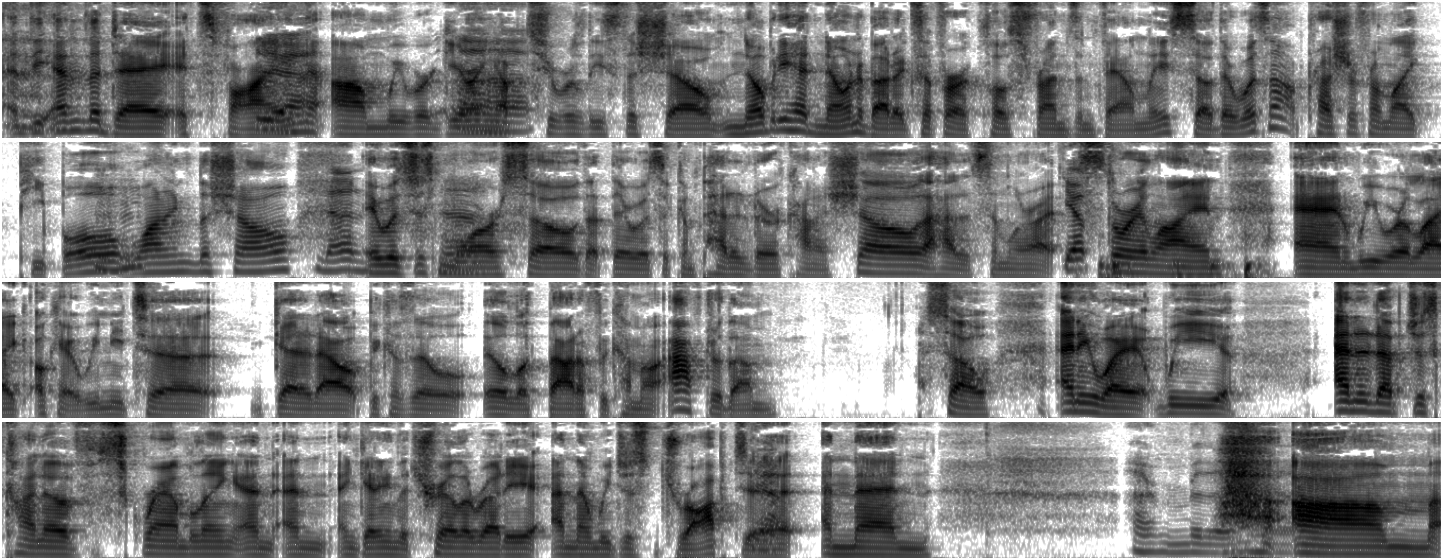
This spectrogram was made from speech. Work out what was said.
at the end of the day, it's fine. Yeah. Um, we were gearing Uh-huh. up to release the show. Nobody had known about it except for our close friends and family, so there was not pressure from like people wanting the show. Mm-hmm. None. It was just more so that there was a competitor kind of show that had a similar Yep. storyline, and we were like, okay, we need to get it out because it'll it'll look bad if we come out after them. So anyway, we ended up just kind of scrambling and, and, and getting the trailer ready, and then we just dropped it, Yeah. and then I remember that. um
